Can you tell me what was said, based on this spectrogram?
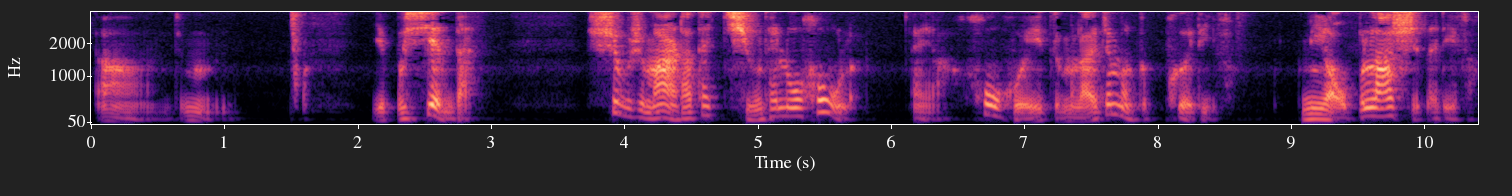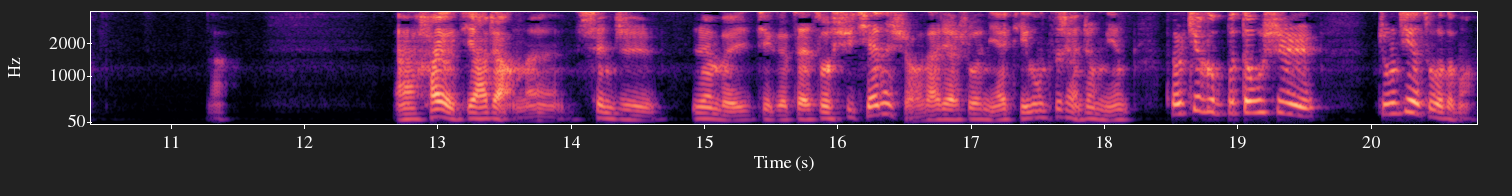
啊，就 也不现代，是不是马耳他太穷太落后了？哎呀，后悔怎么来这么个破地方，鸟不拉屎的地方啊！啊，还有家长呢，甚至。认为这个在做续签的时候，大家说你要提供资产证明，他说这个不都是中介做的吗？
